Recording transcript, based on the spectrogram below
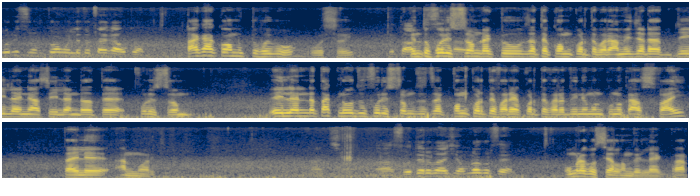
পরিশ্রম কম হইলে তো টাকাও কম। টাকা কম একটু হইব অবশ্যই। কিন্তু না- পরিশ্রমটা একটু যাতে কম করতে পারে। আমি যেটা যেই লাইনে আছি এই লাইনটা যাতে পরিশ্রম এই লাইনটা থাকলেও যদি পরিশ্রম যাতে কম করতে পারে করতে পারে দুই এমন কোনো কাজ পাই তাইলে আনব আর কি। আচ্ছা। সৌদি আরবে এসে আমরা করছেন? উমরা করছি আলহামদুলিল্লাহ একবার।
